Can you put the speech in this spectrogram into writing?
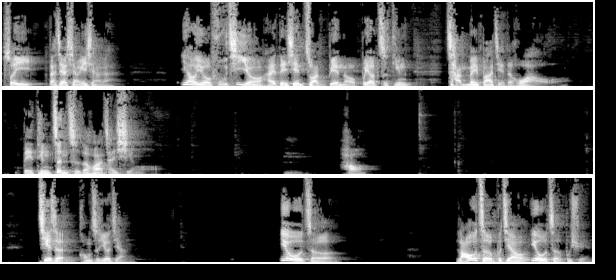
所以大家想一想啊，要有福气哦，还得先转变哦，不要只听谄媚巴结的话哦，得听正直的话才行哦。嗯，好。接着，孔子又讲：“幼者，老者不教，幼者不学。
